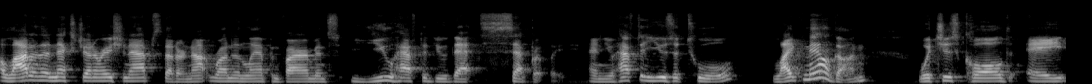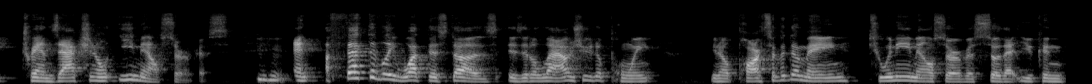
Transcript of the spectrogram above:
a lot of the next generation apps that are not run in LAMP environments, you have to do that separately. and you have to use a tool like Mailgun, which is called a transactional email service. Mm-hmm. And effectively, what this does is it allows you to point, you know, parts of a domain to an email service so that you can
